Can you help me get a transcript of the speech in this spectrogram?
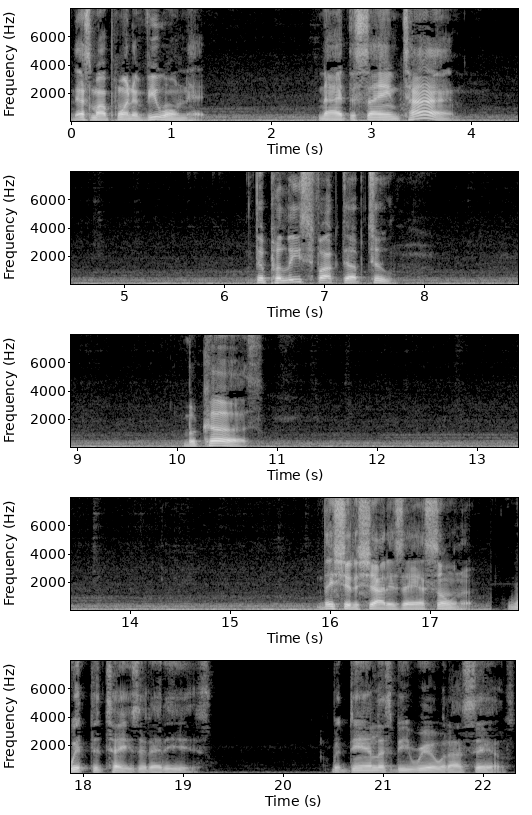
That's my point of view on that. Now, at the same time, the police fucked up too. Because They should have shot his ass sooner. With the taser, that is. But then let's be real with ourselves.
